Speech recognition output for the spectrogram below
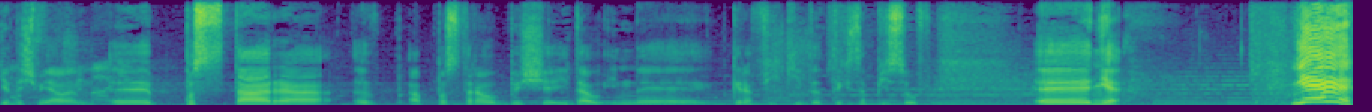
Kiedyś miałem. Y, postara... Y, a postarałby się i dał inne grafiki do tych zapisów. Y, nie. Nie!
